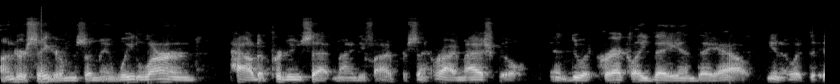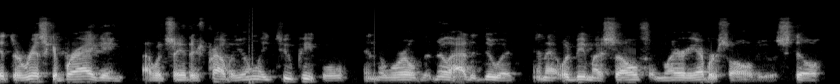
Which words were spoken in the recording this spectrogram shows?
under seagram's i mean we learned how to produce that 95% rye mash bill and do it correctly day in day out. You know at the, at the risk of bragging I would say there's probably only two people in the world that know how to do it, and that would be myself and Larry Ebersold, who is still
